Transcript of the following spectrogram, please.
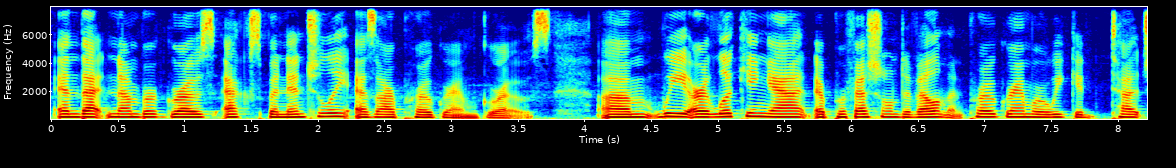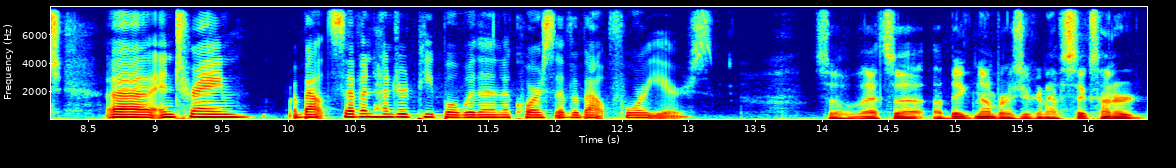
and that number grows exponentially as our program grows. Um, we are looking at a professional development program where we could touch uh, and train about 700 people within a course of about four years. So that's a, a big number. As you're going to have 600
